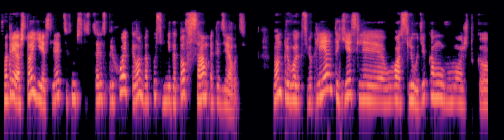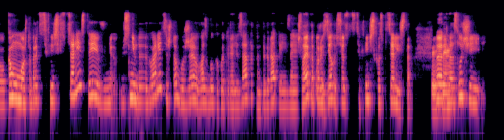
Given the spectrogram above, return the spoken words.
Смотри, а что если технический специалист приходит, и он, допустим, не готов сам это делать? Он приводит к тебе клиента, если у вас люди, кому вы может, кому может обратиться технический специалист, и с ним договориться, чтобы уже у вас был какой-то реализатор, интегратор, я не знаю, человек, который сделает все с технического специалиста. Но это случай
